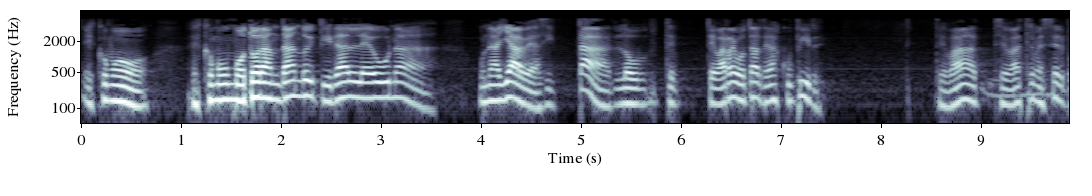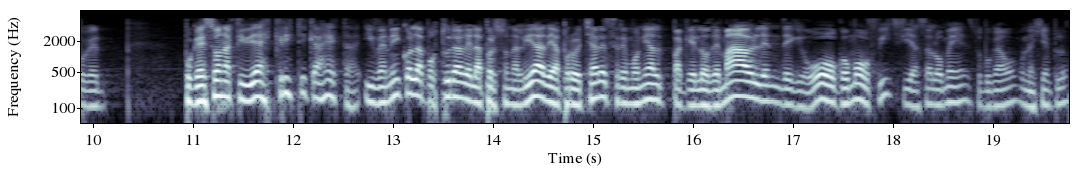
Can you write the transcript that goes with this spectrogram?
Es como es como un motor andando y tirarle una una llave, así ta, lo, te, te va a rebotar, te va a escupir, te va se va a estremecer porque porque son actividades crísticas estas. Y venir con la postura de la personalidad, de aprovechar el ceremonial para que los demás hablen de que, oh, cómo oficia Salomé, supongamos, un ejemplo,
